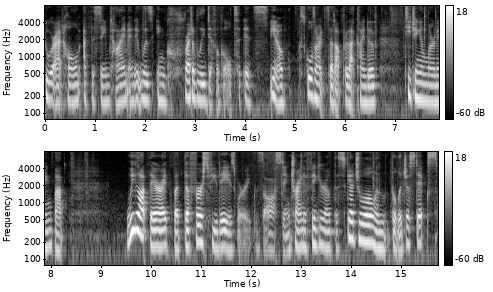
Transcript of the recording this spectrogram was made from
who were at home at the same time and it was incredibly difficult. It's, you know, schools aren't set up for that kind of teaching and learning, but we got there, but the first few days were exhausting trying to figure out the schedule and the logistics.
